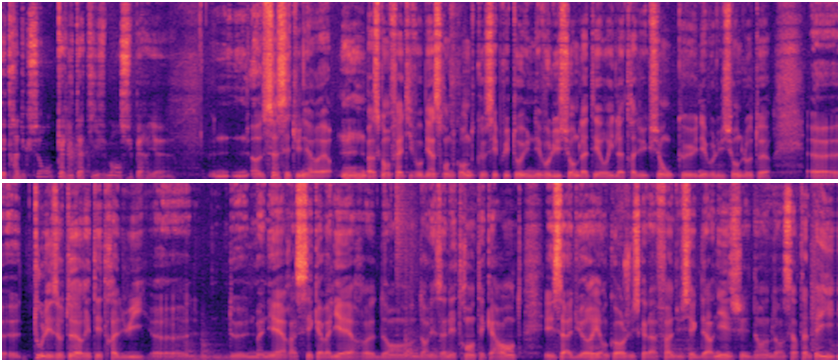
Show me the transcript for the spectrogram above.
des traductions qualitativement supérieures? Ça, c'est une erreur. Parce qu'en fait, il faut bien se rendre compte que c'est plutôt une évolution de la théorie de la traduction qu'une évolution de l'auteur. Euh, tous les auteurs étaient traduits euh, d'une manière assez cavalière dans, les années 30 et 40, et ça a duré encore jusqu'à la fin du siècle dernier dans, certains pays.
